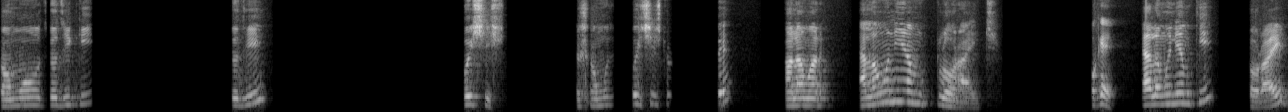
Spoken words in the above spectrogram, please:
সমযোজী কি? যোজী বৈশিষ্ট্য। সমযোজী বৈশিষ্ট্য? তাহলে আমার অ্যালুমিনিয়াম ক্লোরাইড। ওকে অ্যালুমিনিয়াম কি? ক্লোরাইড।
